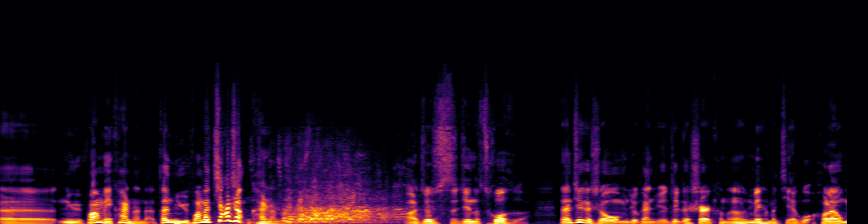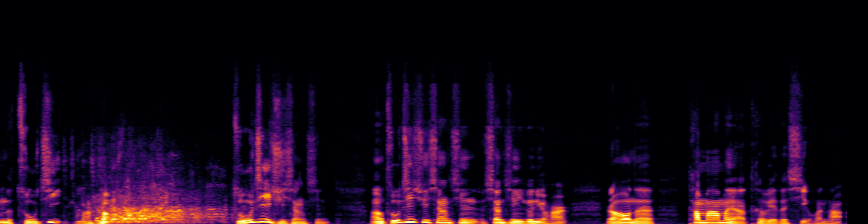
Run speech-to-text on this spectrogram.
呃，女方没看上他，但女方的家长看上他，啊，就使劲的撮合。但这个时候我们就感觉这个事儿可能没什么结果。后来我们的足迹 啊，足迹去相亲啊，足迹去相亲，相亲一个女孩。然后呢，他妈妈呀特别的喜欢她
